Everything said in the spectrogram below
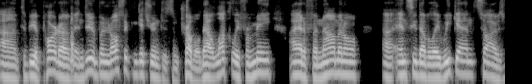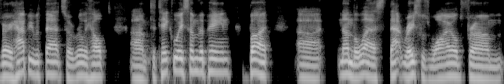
uh, to be a part of and do but it also can get you into some trouble. Now luckily for me i had a phenomenal uh, ncaa weekend so i was very happy with that. So it really helped um, to take away some of the pain. But uh, nonetheless that race was wild from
